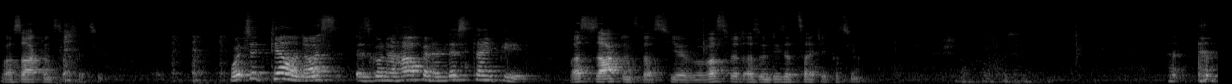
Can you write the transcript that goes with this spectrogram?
Was sagt uns das jetzt hier? What's it telling us is going to happen in this time period? Was sagt uns das hier? Was wird also in dieser Zeit hier passieren?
